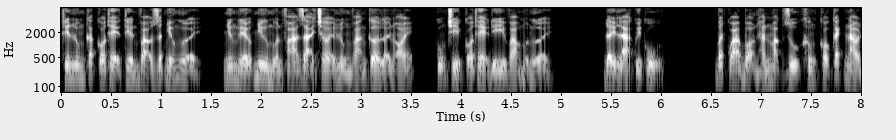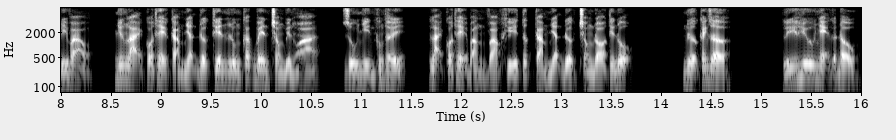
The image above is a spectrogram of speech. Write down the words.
Thiên lung các có thể tiến vào rất nhiều người, nhưng nếu như muốn phá giải trời lung ván cờ lời nói, cũng chỉ có thể đi vào một người. Đây là quy củ. Bất quá bọn hắn mặc dù không có cách nào đi vào, nhưng lại có thể cảm nhận được thiên lung các bên trong biến hóa, dù nhìn không thấy, lại có thể bằng vào khí tức cảm nhận được trong đó tiến độ. Nửa canh giờ, lý hưu nhẹ gật đầu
